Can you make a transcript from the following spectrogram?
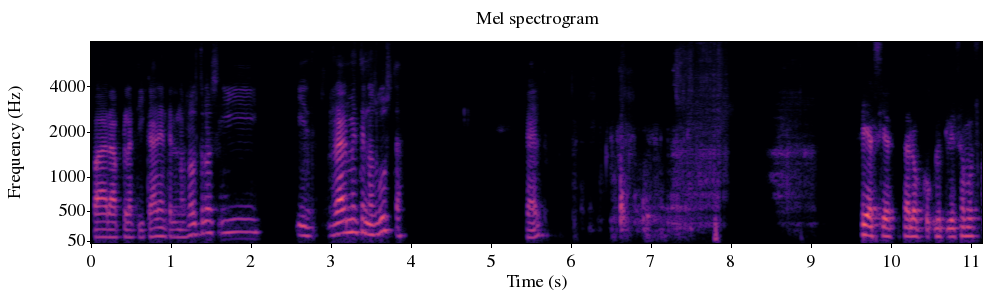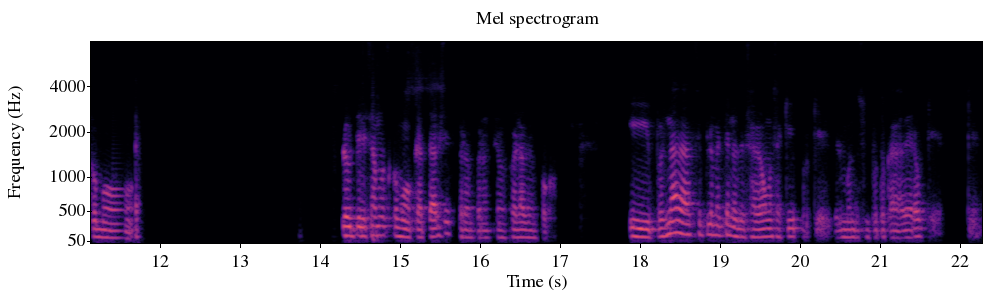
para platicar entre nosotros y, y realmente nos gusta. Gael. Sí, así es. o sea, lo, lo utilizamos como. Lo utilizamos como catarsis, perdón, pero se me fue el audio un poco. Y pues nada, simplemente nos deshagamos aquí porque el mundo es un puto cagadero que, que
